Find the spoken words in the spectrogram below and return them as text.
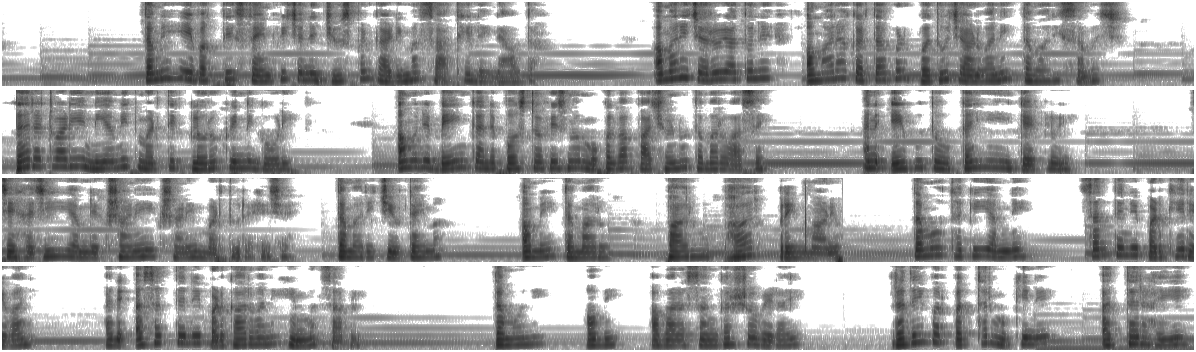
તમે એ વખતે સેન્ડવિચ અને જ્યુસ પણ ગાડીમાં સાથે લઈને આવતા. અમારી જરૂરિયાતોને અમારા કરતાં પણ વધુ જાણવાની તમારી સમજ. દર અઠવાડિયે નિયમિત મળતી ક્લોરોક્વિનની ગોળી અમને બેંક અને પોસ્ટ ઓફિસમાં મોકલવા પાછળનો તમારો આશય. અને એવું તો કંઈ કેટલું જે હજી અમને ક્ષણે ક્ષણે મળતું રહે છે. તમારી ચીવટાઈમાં અમે તમારો ભારો ભાર પ્રેમ માણ્યો. તમો થકી અમને સત્યને પડખે રહેવાની અને અસત્યને પડકારવાની હિંમત સાંભળી. તમોને અમે અમારા સંઘર્ષો વેળાએ હૃદય પર પથ્થર મૂકીને અધ્ધર હૈયે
